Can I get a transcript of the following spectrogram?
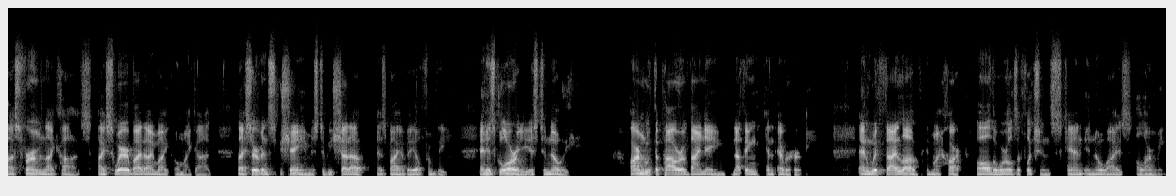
us firm in thy cause. I swear by thy might, O my God, thy servant's shame is to be shut out as by a veil from thee, and his glory is to know thee. Armed with the power of thy name, nothing can ever hurt me. And with thy love in my heart, all the world's afflictions can in no wise alarm me.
